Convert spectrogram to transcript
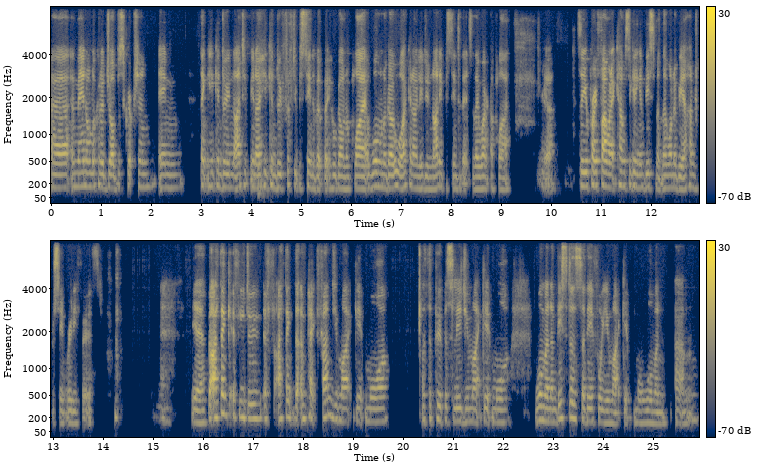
uh, a man will look at a job description and think he can do 90, you know, he can do 50% of it, but he'll go and apply. A woman will go, oh, I can only do 90% of that, so they won't apply. Yeah. So your profile when it comes to getting investment, they want to be 100% ready first. Yeah, but I think if you do, if I think the impact fund, you might get more with the purpose led, you might get more women investors. So therefore you might get more women um,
